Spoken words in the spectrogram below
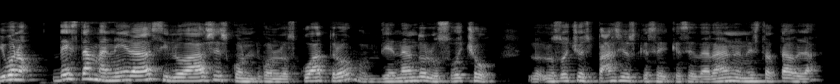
Y bueno, de esta manera, si lo haces con, los cuatro, llenando los ocho, los ocho espacios que se, que se darán en esta tabla,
